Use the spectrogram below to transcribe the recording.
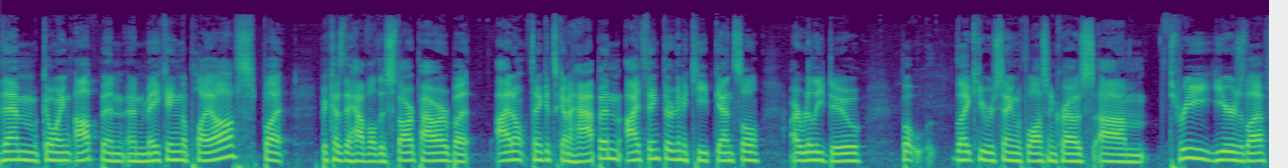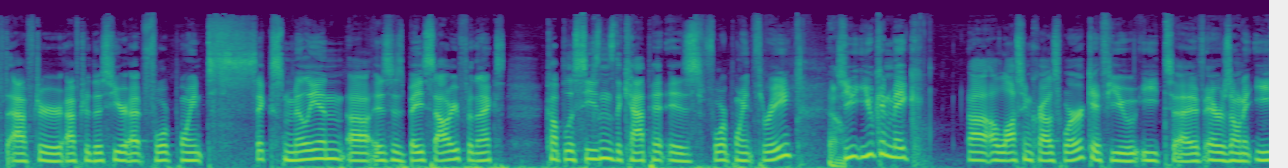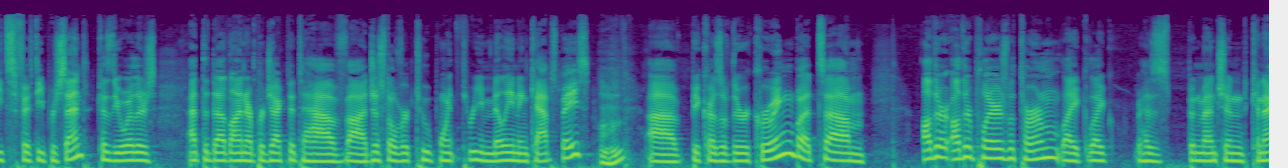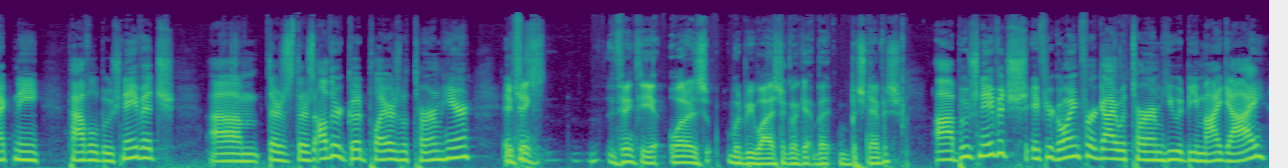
them going up and, and making the playoffs, but because they have all this star power, but I don't think it's going to happen. I think they're going to keep Guentzel. I really do. But like you were saying with Lawson Crouse, um, three years left after after this year at 4.6 million uh, is his base salary for the next couple of seasons. The cap hit is 4.3. Yeah. So you, you can make uh, a Lawson Crouse work if you eat uh, if Arizona eats 50% because the Oilers at the deadline are projected to have uh, just over 2.3 million in cap space uh, because of the recruiting. But um, other other players with term like like has been mentioned, Konecny, Pavel Buchnevich. Um, there's there's other good players with term here. You It think you think the Oilers would be wise to go get B-? Uh, Buchnevich, if you're going for a guy with term, he would be my guy.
